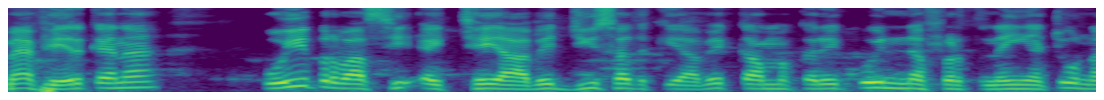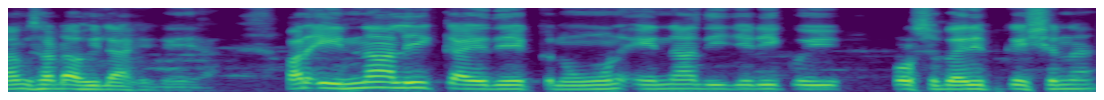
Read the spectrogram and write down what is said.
ਮੈਂ ਫੇਰ ਕਹਿਣਾ, ਕੋਈ ਪ੍ਰਵਾਸੀ ਇੱਥੇ ਆਵੇ, ਜੀ ਸਦਕੇ ਆਵੇ, ਕੰਮ ਕਰੇ, ਕੋਈ ਨਫ਼ਰਤ ਨਹੀਂ ਹੈ, ਝੋਨਾ ਵੀ ਸਾਡਾ ਉਹੀ ਲਾ ਕੇ ਗਏ ਆ। ਪਰ ਇਹਨਾਂ ਲਈ ਕਾਇਦੇ ਕਾਨੂੰਨ, ਇਹਨਾਂ ਦੀ ਜਿਹੜੀ ਕੋਈ ਪੁਲਿਸ ਵੈਰੀਫਿਕੇਸ਼ਨ ਹੈ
